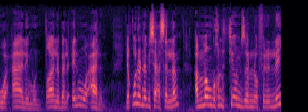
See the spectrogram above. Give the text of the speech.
هو عالم طالب العلم وعالم يقول النبي ص ل عليه وسلم أ منق خلتئم لو فللي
